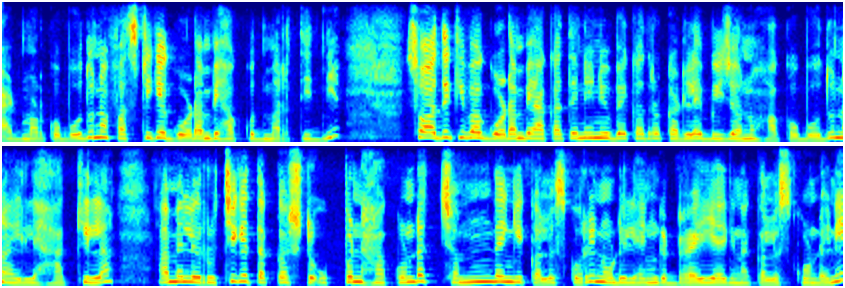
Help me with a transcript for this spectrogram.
ಆ್ಯಡ್ ಮಾಡ್ಕೋಬೋದು. ನಾನು ಫಸ್ಟಿಗೆ ಗೋಡಂಬಿ ಹಾಕೋದು ಮರ್ತಿದ್ನಿ. ಸೊ ಅದಕ್ಕೆ ಇವಾಗ ಗೋಡಂಬಿ ಹಾಕತ್ತೇನೆ. ನೀವು ಬೇಕಾದ್ರೆ ಕಡಲೆ ಬೀಜನೂ ಹಾಕೋಬೋದು. ನಾ ಇಲ್ಲಿ ಹಾಕಿಲ್ಲ. ಆಮೇಲೆ ರುಚಿಗೆ ತಕ್ಕಷ್ಟು ಉಪ್ಪನ್ನು ಹಾಕ್ಕೊಂಡು ಚಂದಂಗಿ ಕಲಿಸ್ಕೊರಿ. ನೋಡಿ ಇಲ್ಲಿ ಹೆಂಗೆ ಡ್ರೈ ಆಗಿ ನಾ ಕಲಿಸ್ಕೊಂಡೇನಿ.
